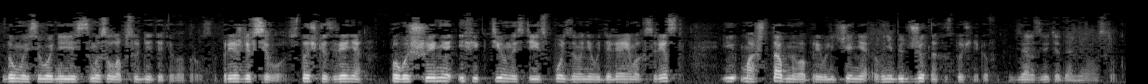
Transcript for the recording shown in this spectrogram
Думаю, сегодня есть смысл обсудить эти вопросы. Прежде всего, с точки зрения повышения эффективности использования выделяемых средств и масштабного привлечения внебюджетных источников для развития Дальнего Востока.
